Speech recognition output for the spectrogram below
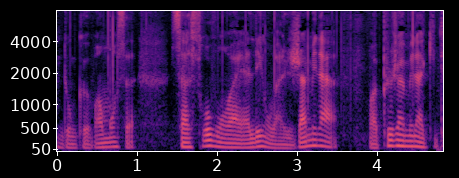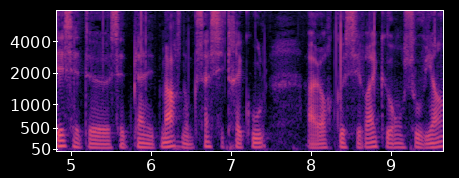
Donc euh, vraiment, ça, ça se trouve, on va y aller, on va jamais la, on va plus jamais la quitter cette euh, cette planète Mars. Donc ça, c'est très cool. Alors que c'est vrai qu'on se souvient,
